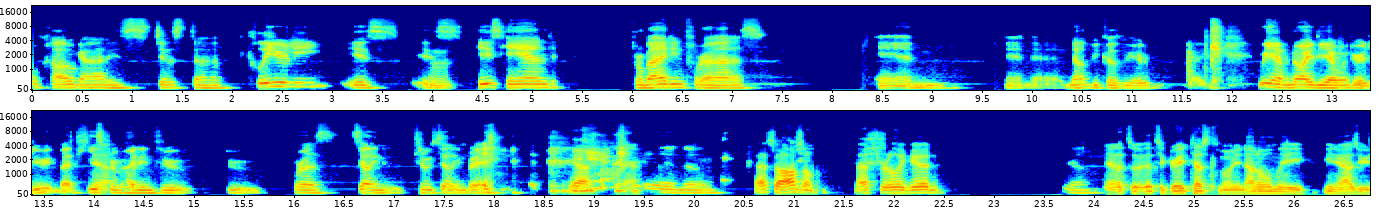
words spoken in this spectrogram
of how god is just uh, clearly is is his hand providing for us. And and uh, not because we are like we have no idea what we're doing but he's Yeah. providing through through for us selling through selling bread yeah. and um, That's awesome. That's really good. yeah Yeah, that's a that's a great testimony. Not only you know as you're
